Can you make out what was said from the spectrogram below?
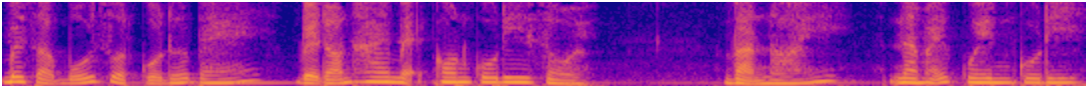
Bây giờ bố ruột của đứa bé Về đón hai mẹ con cô đi rồi. Và nói, Nam hãy quên cô đi.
